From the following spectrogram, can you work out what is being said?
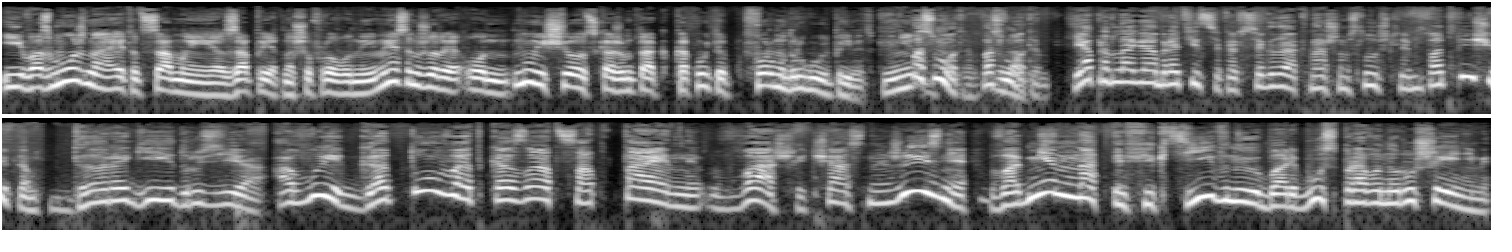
И, возможно, этот самый запрет на шифрованные мессенджеры, он, ну, еще, скажем так, какую-то форму другую примет. Не... Посмотрим, посмотрим. Да. Я предлагаю обратиться, как всегда, к нашим слушателям и подписчикам. Дорогие друзья, а вы готовы отказаться от тайны вашей частной жизни в обмен на эффективную борьбу с правонарушениями?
